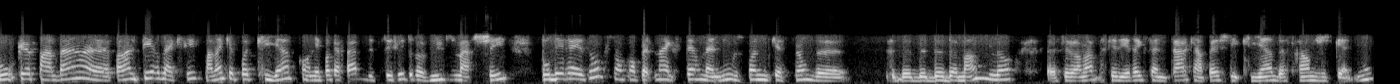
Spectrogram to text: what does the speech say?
pour que pendant, euh, pendant le pire de la crise, pendant qu'il n'y a pas de clients, qu'on n'est pas capable de tirer de revenus du marché, pour des raisons qui sont complètement externes à nous, c'est pas une question de, de, de, demande, là. Euh, c'est vraiment parce qu'il y a des règles sanitaires qui empêchent les clients de se rendre jusqu'à nous.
